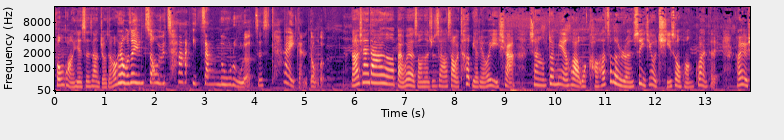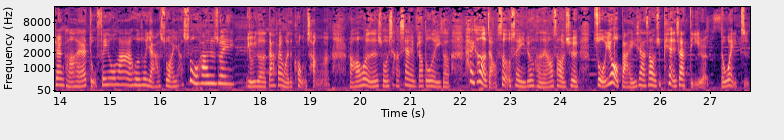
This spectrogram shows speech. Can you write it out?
疯狂先升上九等。OK，我们这里终于差一张露露了，真是太感动了。然后现在大家呢摆位的时候呢，就是要稍微特别留意一下，像对面的话，我靠，他这个人是已经有骑手皇冠的嘞。然后有些人可能还在赌菲欧拉啊，或者说亚素啊，亚素的话就是会有一个大范围的控场嘛。然后或者是说像现在比较多的一个骇客的角色，所以你就可能要稍微去左右摆一下，稍微去骗一下敌人的位置。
